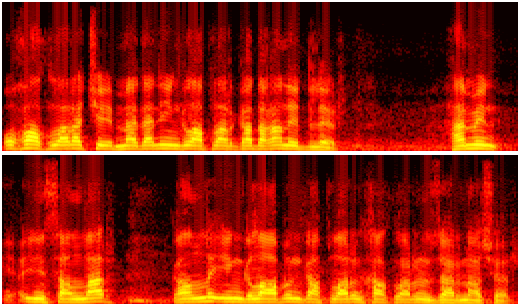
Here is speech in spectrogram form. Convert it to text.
O xalqlara ki, mədəni inqilablar qadağan edilir. Həmin insanlar qanlı inqilabın qapıların xalqların üzərinə açır.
